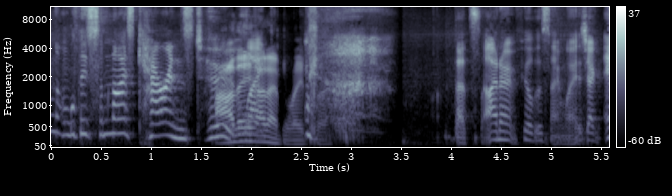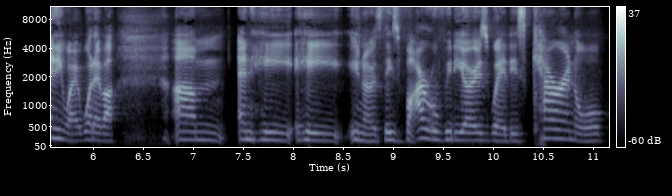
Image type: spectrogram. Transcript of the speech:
No, well, there's some nice Karens too. Are they? like- I don't believe so. that's I don't feel the same way as Jack. Anyway, whatever. Um, and he he, you know, it's these viral videos where this Karen or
